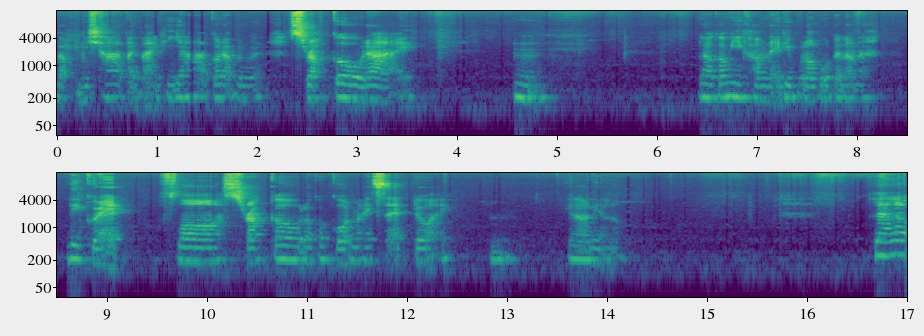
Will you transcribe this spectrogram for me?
แบบวิชาต่างๆ ที่ยากก็นับเป็นว่า struggle ได้ อืมแล้วก็มีคำไหนที่เราพูดไปแล้วนะ regret flaw struggle แล้วก็ growth mindset ด้วยที่เราเรียนแล้วและเรา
